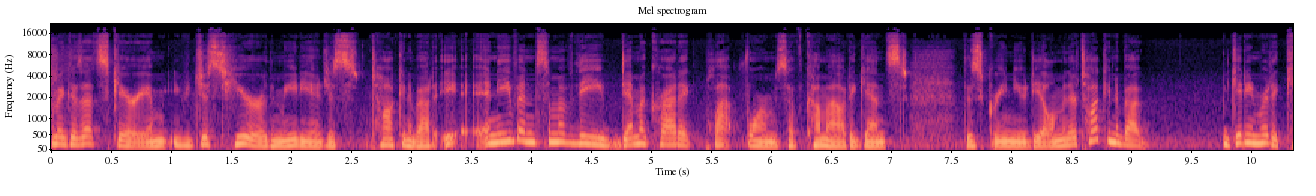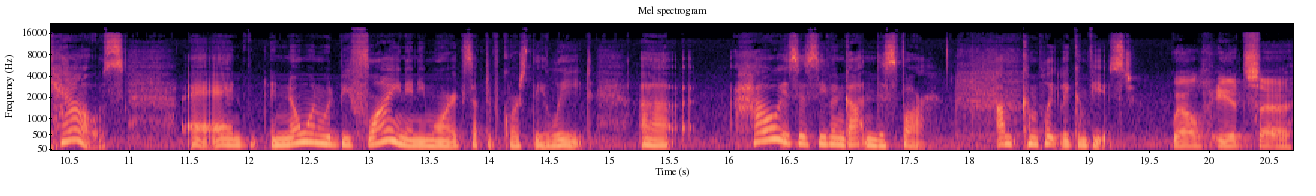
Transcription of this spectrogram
I mean, because that's scary. I mean, you just hear the media just talking about it. And even some of the Democratic platforms have come out against this Green New Deal. I mean, they're talking about getting rid of cows, and, no one would be flying anymore, except, of course, the elite. Uh, how has this even gotten this far? I'm completely confused. Well, it's uh,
